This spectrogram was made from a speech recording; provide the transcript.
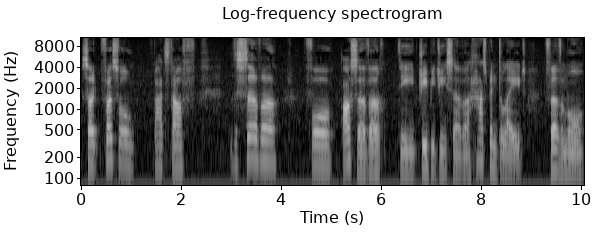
So, first of all, bad stuff. The server for our server, the GBG server, has been delayed. Furthermore,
